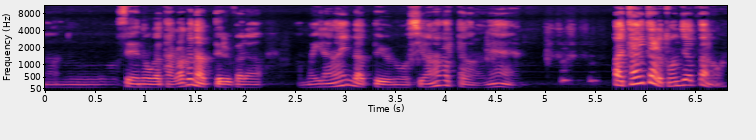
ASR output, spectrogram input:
あの性能が高くなってるからあんまいらないんだっていうのを知らなかったからね。あれ焚いたら飛んじゃったの？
